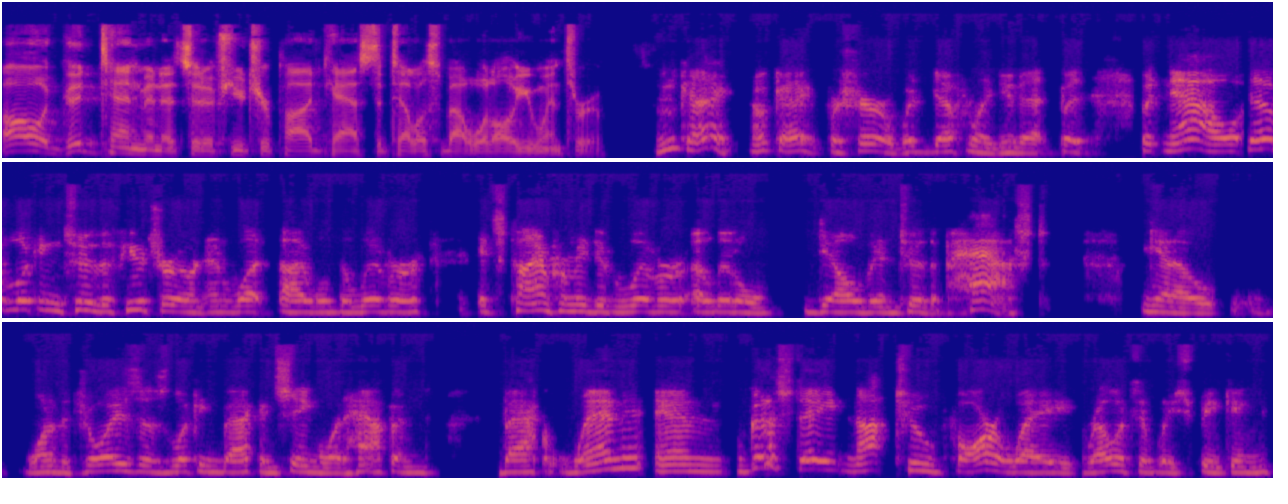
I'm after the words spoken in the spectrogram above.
oh, a good 10 minutes at a future podcast to tell us about what all you went through. Okay, okay, for sure, we'd definitely do that. But but now instead of looking to the future and, and what I will deliver, it's time for me to deliver a little delve into the past. You know, one of the joys is looking back and seeing what happened back when, and I'm going to stay not too far away, relatively speaking,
